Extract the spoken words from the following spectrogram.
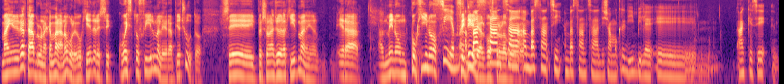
Ma in realtà Bruna Cammarano volevo chiedere se questo film le era piaciuto, se il personaggio della Kidman era almeno un pochino Sì, ab- fedele al vostro lavoro. abbastan- sì, abbastanza diciamo credibile e anche se eh,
